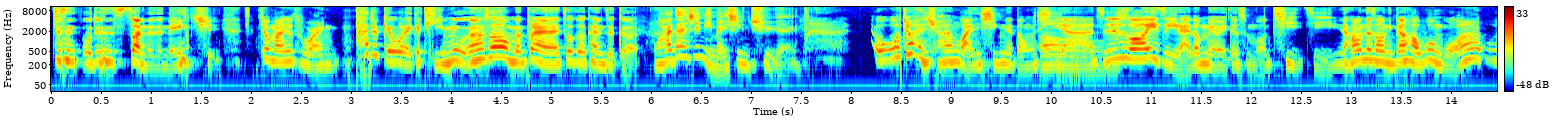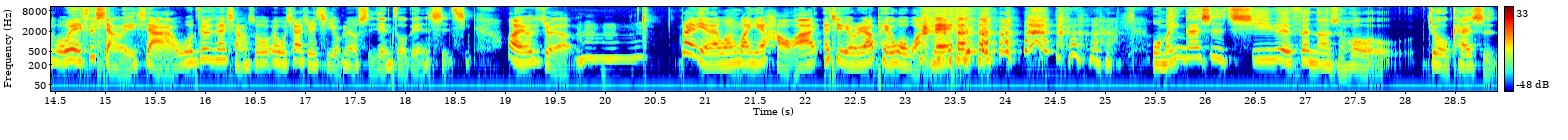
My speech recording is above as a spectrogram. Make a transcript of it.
就是我就是算了的那一群，舅妈就突然，他就给我了一个题目，然后说我们不然来做做看这个。我还担心你没兴趣哎，我就很喜欢玩新的东西啊，只是说一直以来都没有一个什么契机。然后那时候你刚好问我，然后我也是想了一下，我就在想说，哎，我下学期有没有时间做这件事情？后来我就觉得，嗯，不然也来玩玩也好啊，而且有人要陪我玩呢。我们应该是七月份那时候。就开始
